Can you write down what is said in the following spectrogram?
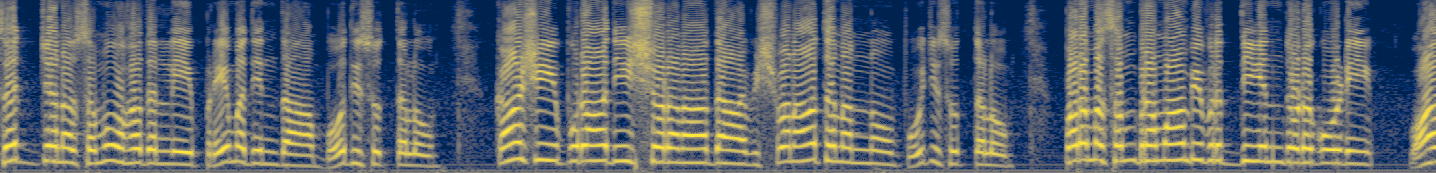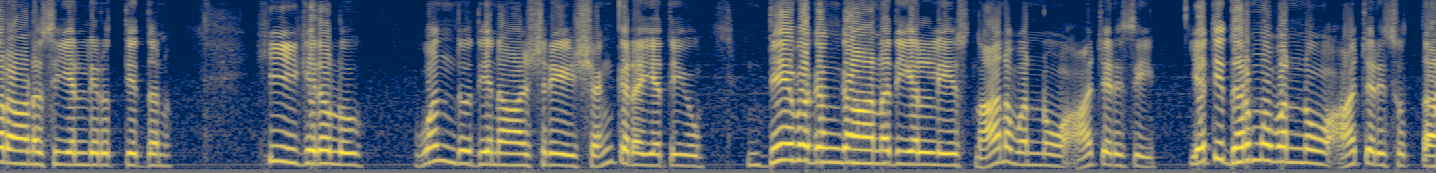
ಸಜ್ಜನ ಸಮೂಹದಲ್ಲಿ ಪ್ರೇಮದಿಂದ ಬೋಧಿಸುತ್ತಲೂ, ಕಾಶೀಪುರಾಧೀಶ್ವರನಾದ ವಿಶ್ವನಾಥನನ್ನು ಪೂಜಿಸುತ್ತಲೂ ಪರಮ ಸಂಭ್ರಮಾಭಿವೃದ್ಧಿಯಿಂದೊಡಗೂಡಿ ವಾರಾಣಸಿಯಲ್ಲಿರುತ್ತಿದ್ದನು. ಹೀಗಿರಲು ಒಂದು ದಿನ ಶ್ರೀ ಶಂಕರಯತಿಯು ದೇವಗಂಗಾ ನದಿಯಲ್ಲಿ ಸ್ನಾನವನ್ನು ಆಚರಿಸಿ ಯತಿ ಧರ್ಮವನ್ನು ಆಚರಿಸುತ್ತಾ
